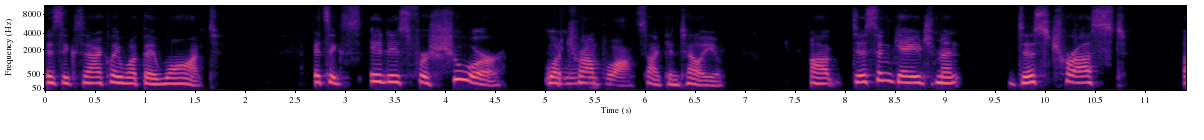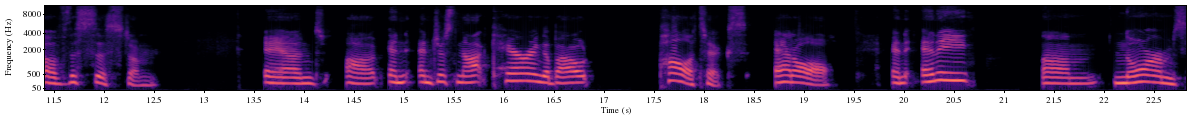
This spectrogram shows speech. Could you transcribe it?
is exactly what they want. It's ex- it is for sure what Mhm. Trump wants. I can tell you, uh, disengagement, distrust of the system, and uh, and and just not caring about politics at all, and any um, norms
